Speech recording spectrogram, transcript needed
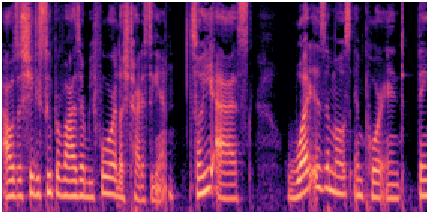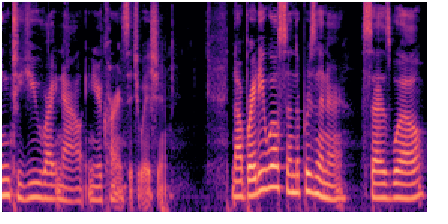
I was a shitty supervisor before, let's try this again. So he asks, What is the most important thing to you right now in your current situation? Now, Brady Wilson, the presenter, says, Well,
